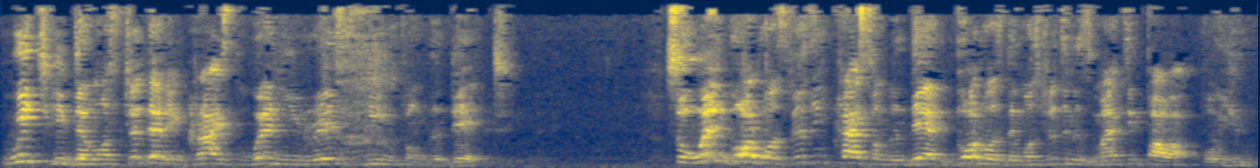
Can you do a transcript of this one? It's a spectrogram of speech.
which he demonstrated in Christ when he raised him from the dead. So when God was raising Christ from the dead, God was demonstrating his mighty power for you.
